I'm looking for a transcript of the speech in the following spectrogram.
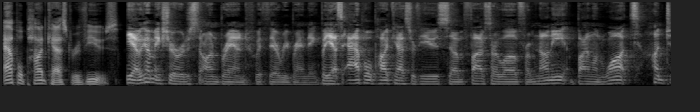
Apple Podcast reviews. Yeah, we gotta make sure we're just on brand with their rebranding. But yes, Apple podcast reviews, some five star love from Nani, Bylan Watt, Hunt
